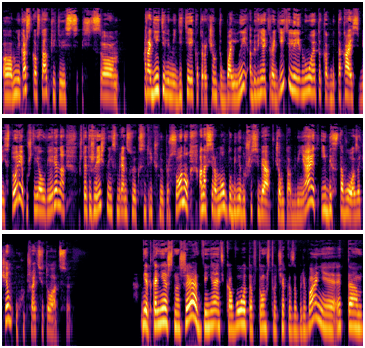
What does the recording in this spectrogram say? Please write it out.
а, мне кажется, когда сталкиваетесь с родителями детей, которые чем-то больны, обвинять родителей, ну, это как бы такая себе история, потому что я уверена, что эта женщина, несмотря на свою эксцентричную персону, она все равно в глубине души себя в чем-то обвиняет, и без того, зачем ухудшать ситуацию? Нет, конечно же, обвинять кого-то в том, что у человека заболевание, это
